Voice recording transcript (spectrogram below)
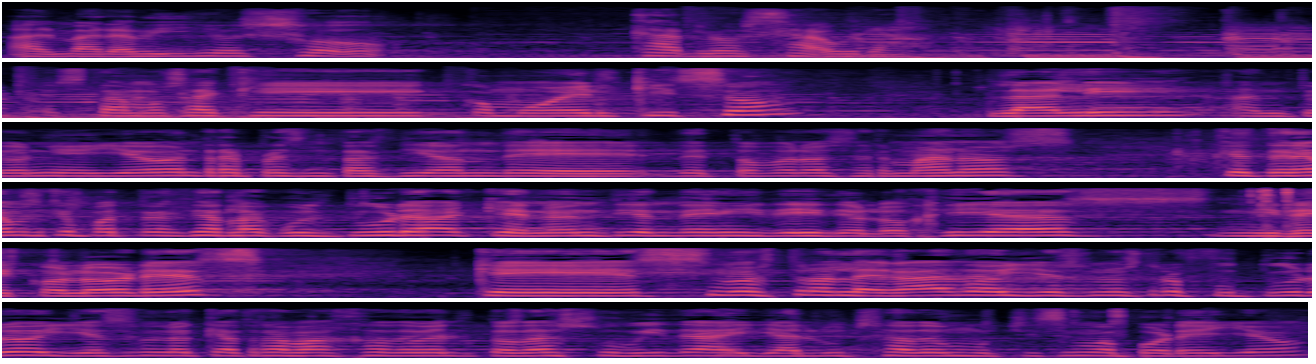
al maravilloso Carlos Saura. Estamos aquí como él quiso, Lali, Antonio y yo, en representación de, de todos los hermanos que tenemos que potenciar la cultura, que no entiende ni de ideologías ni de colores que es nuestro legado y es nuestro futuro y es en lo que ha trabajado él toda su vida y ha luchado muchísimo por ello.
